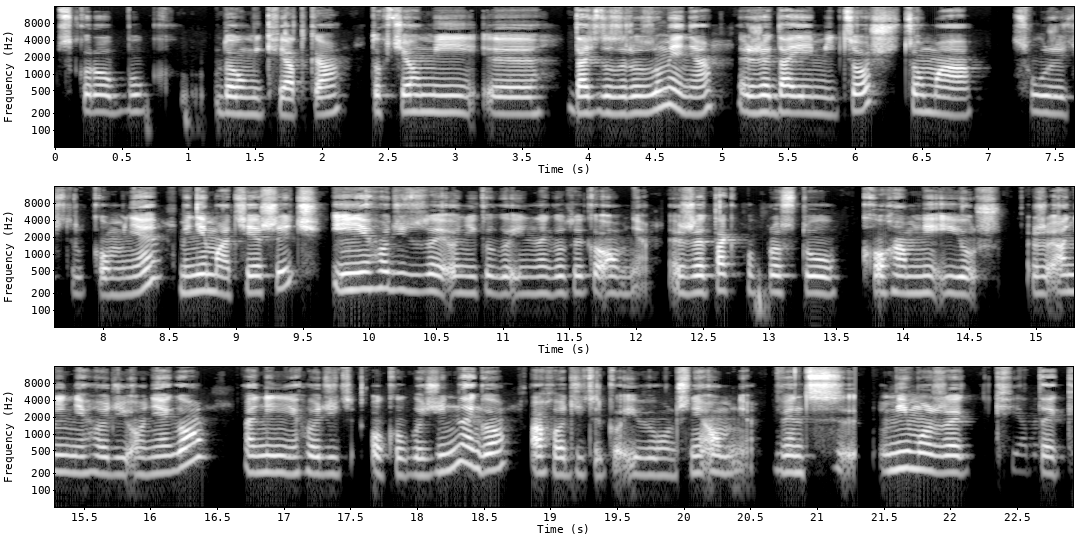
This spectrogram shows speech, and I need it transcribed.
skoro Bóg dał mi kwiatka, to chciał mi yy, dać do zrozumienia, że daje mi coś, co ma służyć tylko mnie, mnie ma cieszyć i nie chodzi tutaj o nikogo innego, tylko o mnie. Że tak po prostu kocha mnie i już. Że ani nie chodzi o niego, ani nie chodzi o kogoś innego, a chodzi tylko i wyłącznie o mnie. Więc mimo, że kwiatek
